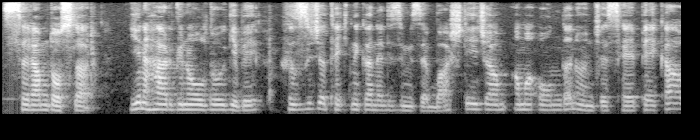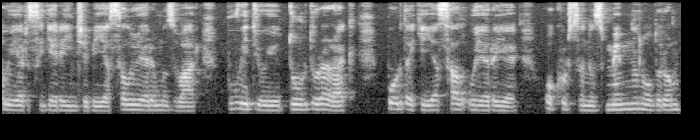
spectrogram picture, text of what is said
Selam dostlar. Yine her gün olduğu gibi hızlıca teknik analizimize başlayacağım ama ondan önce SPK uyarısı gereğince bir yasal uyarımız var. Bu videoyu durdurarak buradaki yasal uyarıyı okursanız memnun olurum.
